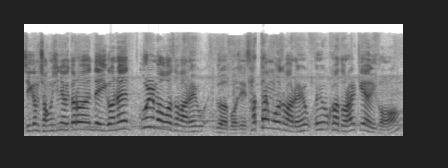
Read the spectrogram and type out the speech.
지금 정신력이 떨어졌는데 이거는 꿀 먹어서 바로 회복 이거 뭐지? 사탕 먹어서 바로 회복, 회복하도록 할게요 이거.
